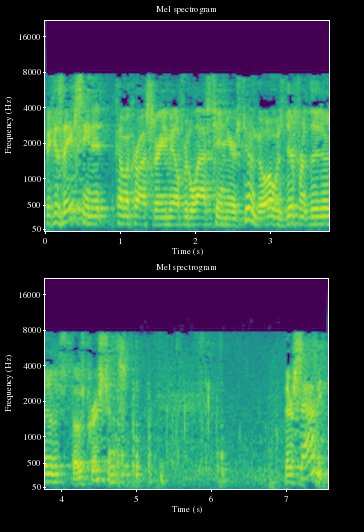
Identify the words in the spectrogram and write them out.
Because they've seen it come across their email for the last 10 years too and go, oh, it was different than those Christians. They're savvy.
